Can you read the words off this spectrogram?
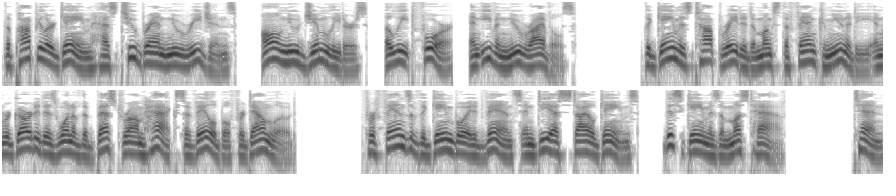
The popular game has two brand new regions, all new gym leaders, Elite Four, and even new rivals. The game is top rated amongst the fan community and regarded as one of the best ROM hacks available for download. For fans of the Game Boy Advance and DS style games, this game is a must have. 10.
